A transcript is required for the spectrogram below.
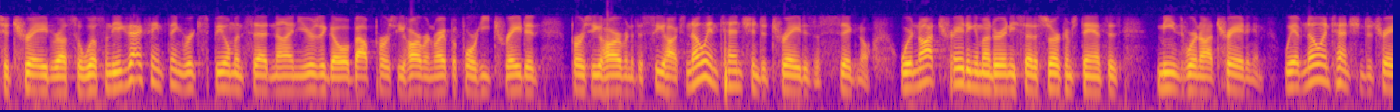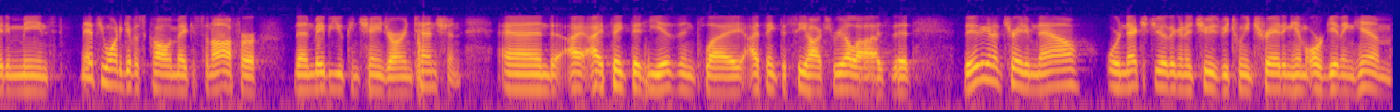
to trade Russell Wilson. The exact same thing Rick Spielman said nine years ago about Percy Harvin right before he traded Percy Harvin to the Seahawks. No intention to trade is a signal. We're not trading him under any set of circumstances means we're not trading him. We have no intention to trade him means if you want to give us a call and make us an offer, then maybe you can change our intention. And I, I think that he is in play. I think the Seahawks realize that they're either going to trade him now or next year they're going to choose between trading him or giving him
